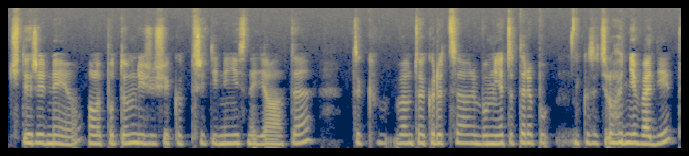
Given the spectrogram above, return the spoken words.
čtyři dny, jo. Ale potom, když už jako tři týdny nic neděláte, tak vám to jako docela, nebo mě to teda po, jako začalo hodně vadit.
